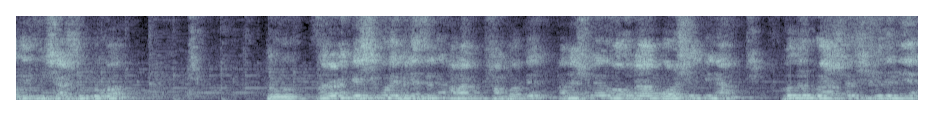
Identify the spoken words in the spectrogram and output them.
অতিথি স্যার সুপ্রভা তো স্যার অনেক বেশি করে ফেলেছেন আমার সম্পর্কে। আমি আসলে অতটা বড় শিল্পী না, ক্ষুদ্র প্রয়াস করি শিশুদের নিয়ে।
